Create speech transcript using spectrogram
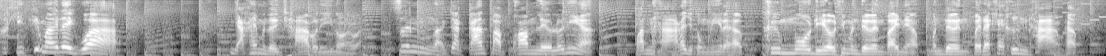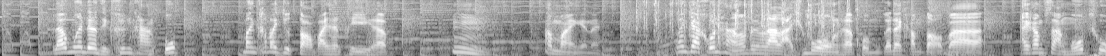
ก็คิดขึ้นมาได้อีกว่า อยากให้มันเดินช้ากว่านี้หน่อยวะซึ่งหลังจากการปรับความเร็วแล้วเนี่ยปัญหาก็อยู่ตรงนี้แหละครับ คือโมเดลที่มันเดินไปเนี่ย มันเดินไปได้แค่ครึ่งทางครับ แล้วเมื่อเดินถึงครึ่งทางปุ๊บ มันเข้าไปจุดต่อไปทันทีครับ อืมทำไมกันนะ หลังจากค้นหามันเป็นเวลาหลายชั่วโมงนะครับ ผมก็ได้คำตอบว่า ไอคำสั่ง move to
